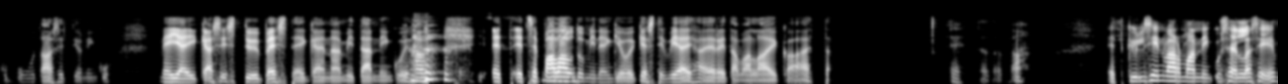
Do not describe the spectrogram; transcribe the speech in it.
kun puhutaan sitten jo niin kuin meidän ikäisistä tyypeistä, eikä enää mitään niin kuin ihan, että, että se palautuminenkin oikeasti vie ihan eri tavalla aikaa, että, että, tota, että kyllä siinä varmaan niin kuin sellaisia,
